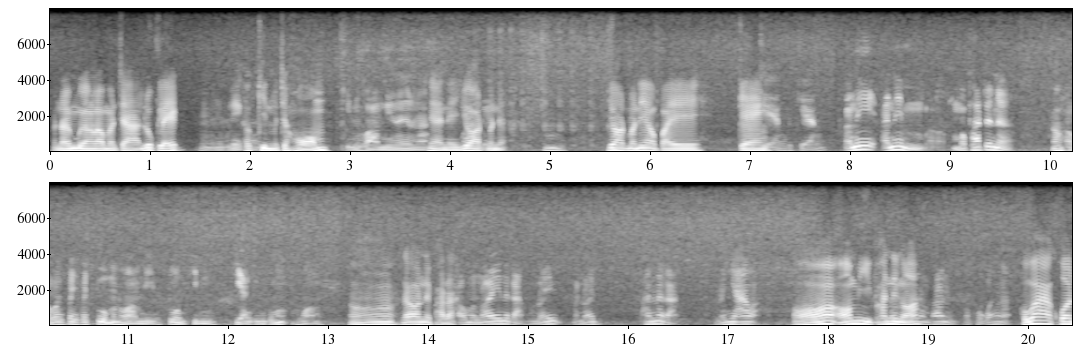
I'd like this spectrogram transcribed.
มันน้อยเมืองเรามันจะลูกเล็กอืมเล็กๆแล้วกลินมันจะหอมกินความดีนะนะเนี่ยในยอดมันเนี่ยอืมยอดมันเนี่ยเอาไปแกงแกงไปแกงอันนี้อันนี้หมาพัดด้วยเนอะเอ้าเอามันไปไปต้มมันหอมดีต้มกินเกียงกินก็หอมอ๋อแล้วเอาในผัดอะเอามันน้อยนะกะมันน้อยมันน้อยพันนะกะน้อยยาวอะอ๋ออ๋อมีอีกพันหนึ่งเหรอพันเอาปลูกไว้ข้างหลังเพราะว่าคน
